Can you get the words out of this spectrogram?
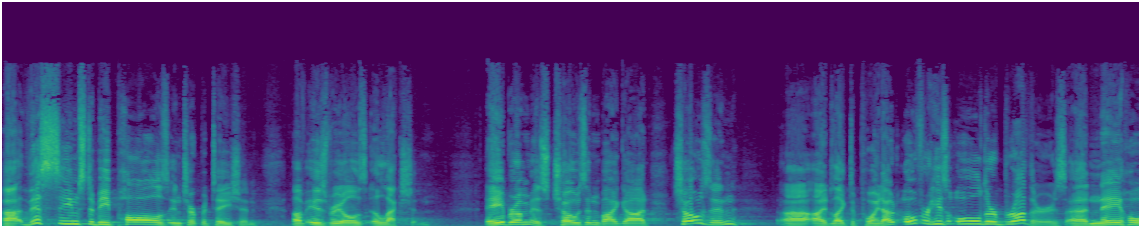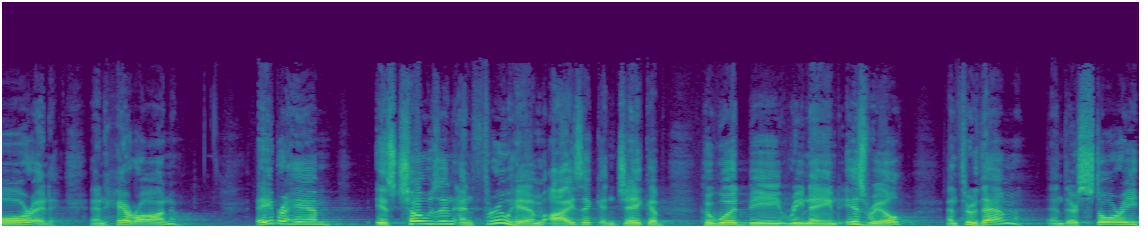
Uh, this seems to be Paul's interpretation of Israel's election. Abram is chosen by God, chosen, uh, I'd like to point out, over his older brothers, uh, Nahor and, and Haran. Abraham is chosen, and through him, Isaac and Jacob, who would be renamed Israel, and through them, and their story,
